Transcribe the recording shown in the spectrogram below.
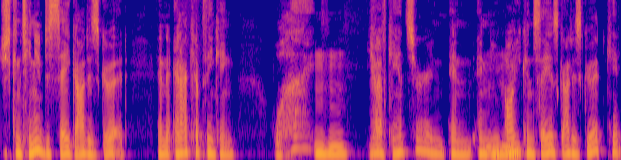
just continued to say God is good, and and I kept thinking, what mhm. you have cancer and and and you, all Mhm. you can say is God is good. Can't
